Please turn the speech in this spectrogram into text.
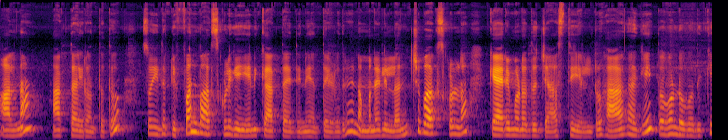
ಹಾಲನ್ನ ಹಾಕ್ತಾ ಇರೋವಂಥದ್ದು ಸೊ ಇದು ಟಿಫನ್ ಬಾಕ್ಸ್ಗಳಿಗೆ ಏನಕ್ಕೆ ಹಾಕ್ತಾ ಇದ್ದೀನಿ ಅಂತ ಹೇಳಿದ್ರೆ, ನಮ್ಮ ಮನೇಲಿ ಲಂಚ್ ಬಾಕ್ಸ್ಗಳನ್ನ ಕ್ಯಾರಿ ಮಾಡೋದು ಜಾಸ್ತಿ ಎಲ್ಲರೂ ಹಾಗಾಗಿ ತೊಗೊಂಡೋಗೋದಕ್ಕೆ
